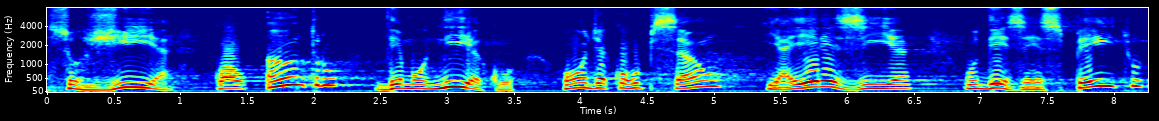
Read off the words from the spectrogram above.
surgia qual antro demoníaco, onde a corrupção e a heresia, o desrespeito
